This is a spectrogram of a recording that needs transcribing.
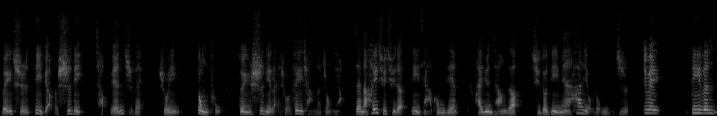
维持地表的湿地、草原植被。所以，冻土对于湿地来说非常的重要。在那黑黢黢的地下空间，还蕴藏着许多地面罕有的物质。因为低温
